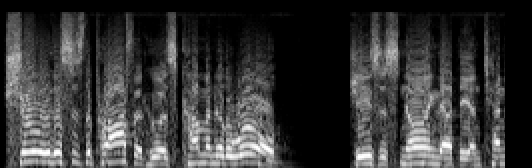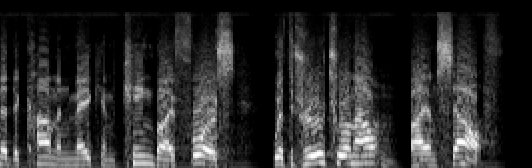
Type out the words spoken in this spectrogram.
Surely this is the prophet who has come into the world. Jesus, knowing that they intended to come and make him king by force, withdrew to a mountain by himself.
